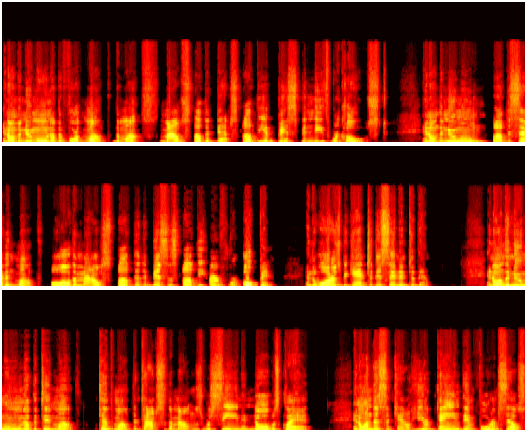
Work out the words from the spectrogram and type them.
And on the new moon of the fourth month, the months, mouths of the depths of the abyss beneath were closed. And on the new moon of the seventh month, all the mouths of the abysses of the earth were open, and the waters began to descend into them. And on the new moon of the tenth month, tenth month, the tops of the mountains were seen, and Noah was glad. And on this account, he ordained them for himself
